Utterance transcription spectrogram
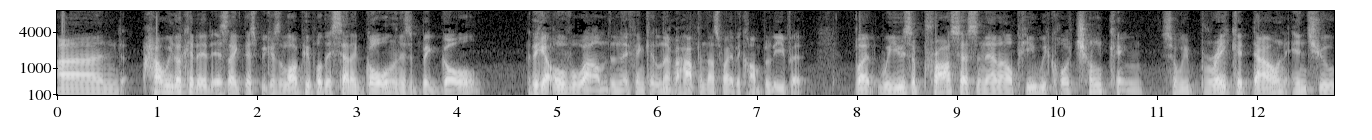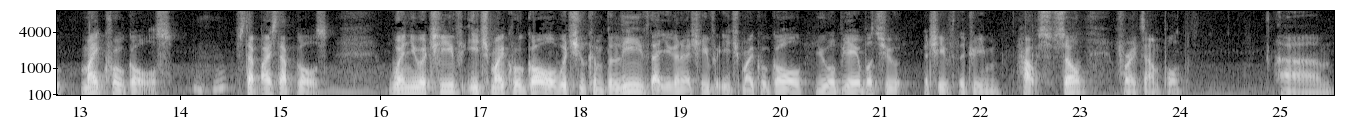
And how we look at it is like this because a lot of people they set a goal and it's a big goal, they get overwhelmed and they think it'll never happen. That's why they can't believe it. But we use a process in NLP we call chunking. So we break it down into micro goals, step by step goals. When you achieve each micro goal, which you can believe that you're going to achieve each micro goal, you will be able to achieve the dream house. So, for example, um,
